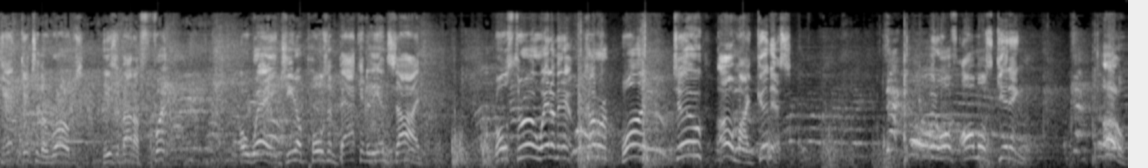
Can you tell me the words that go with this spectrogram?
Can't get to the ropes. He's about a foot away. Gino pulls him back into the inside. Rolls through. Wait a minute. Cover. One, two. Oh, my goodness. Wolf almost getting. Oh,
